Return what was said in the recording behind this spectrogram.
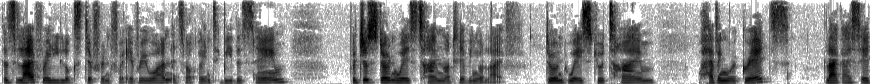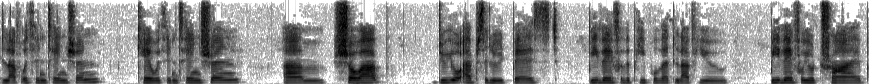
This life really looks different for everyone. It's not going to be the same. But just don't waste time not living your life. Don't waste your time having regrets. Like I said, love with intention, care with intention, um, show up, do your absolute best, be there for the people that love you, be there for your tribe.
